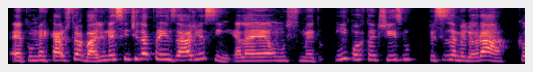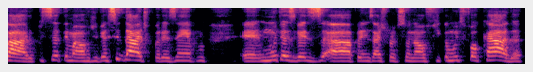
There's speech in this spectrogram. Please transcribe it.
é, para o mercado de trabalho. E nesse sentido, a aprendizagem, assim, ela é um instrumento importantíssimo. Precisa melhorar? Claro, precisa ter maior diversidade, por exemplo. É, muitas vezes a aprendizagem profissional fica muito focada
